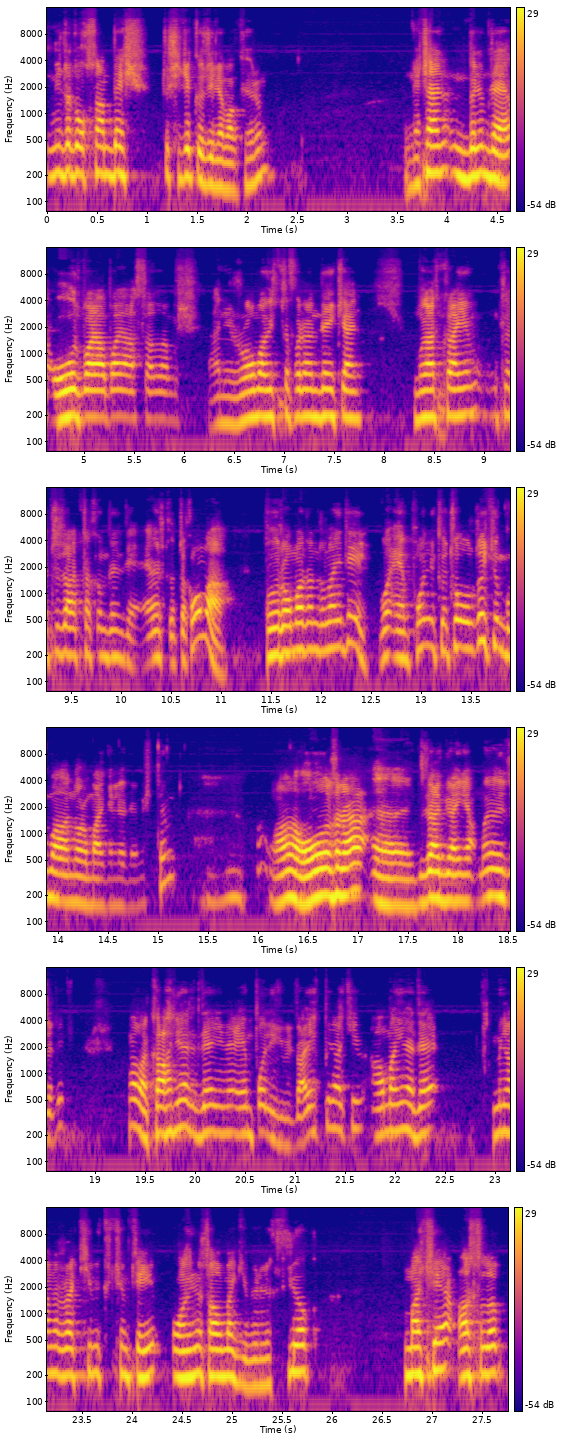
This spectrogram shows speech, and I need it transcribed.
%95 düşecek gözüyle bakıyorum. Geçen bölümde Oğuz baya baya sallamış. Hani Roma 3-0 öndeyken Murat Kayım kötü zaten takım dedi. Evet kötü takım ama bu Roma'dan dolayı değil. Bu Empoli kötü olduğu için bu bana normal geliyor demiştim. Valla Oğuz'a e, güzel bir yayın yapmayı özledik. Valla Cagliari de yine Empoli gibi zayıf bir rakip ama yine de Milan'ın rakibi küçümseyip oyunu salma gibi lüksü yok. Maçı asılıp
